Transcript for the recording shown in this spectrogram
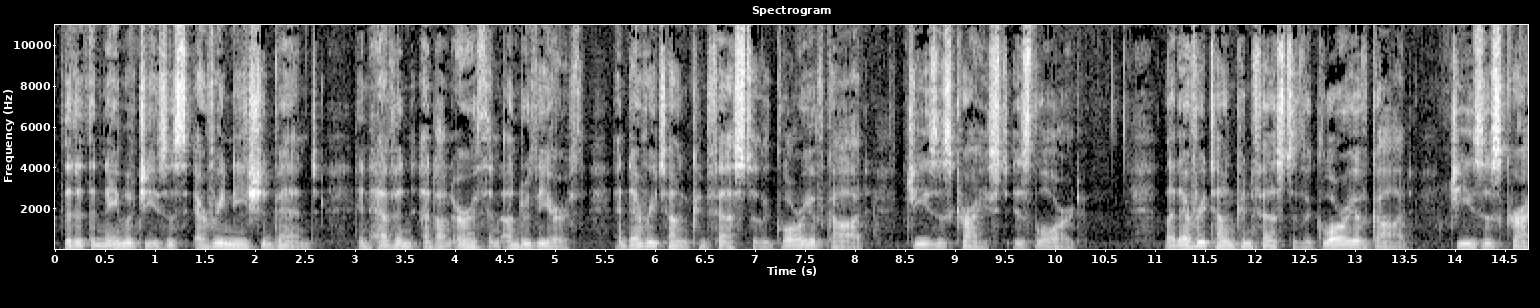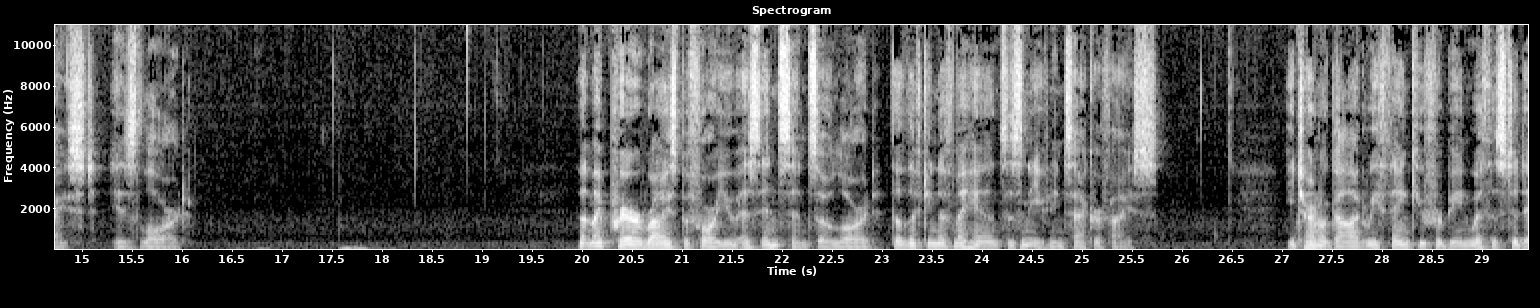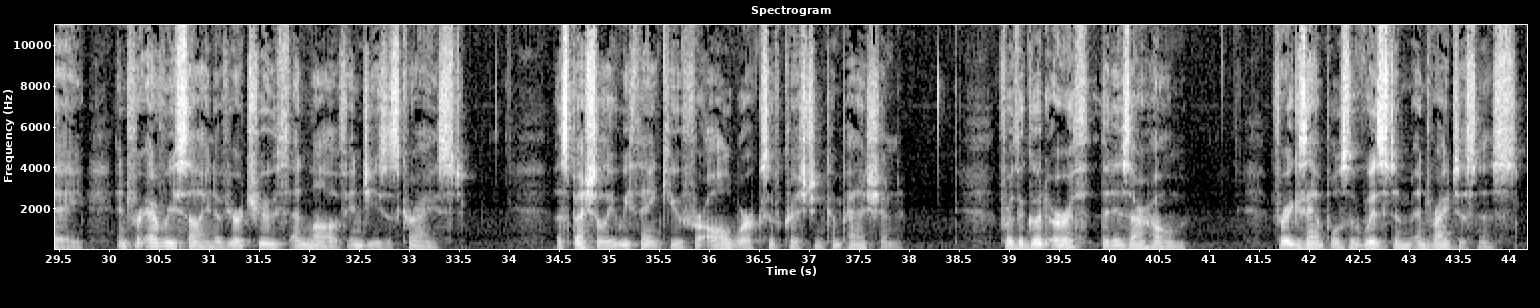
that at the name of Jesus every knee should bend, in heaven and on earth and under the earth, and every tongue confess to the glory of God, Jesus Christ is Lord. Let every tongue confess to the glory of God, Jesus Christ is Lord. Let my prayer rise before you as incense, O Lord, the lifting of my hands as an evening sacrifice. Eternal God, we thank you for being with us today and for every sign of your truth and love in Jesus Christ. Especially we thank you for all works of Christian compassion, for the good earth that is our home, for examples of wisdom and righteousness,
